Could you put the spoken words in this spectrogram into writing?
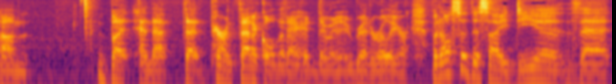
Um, but and that that parenthetical that I had that I read earlier, but also this idea that,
